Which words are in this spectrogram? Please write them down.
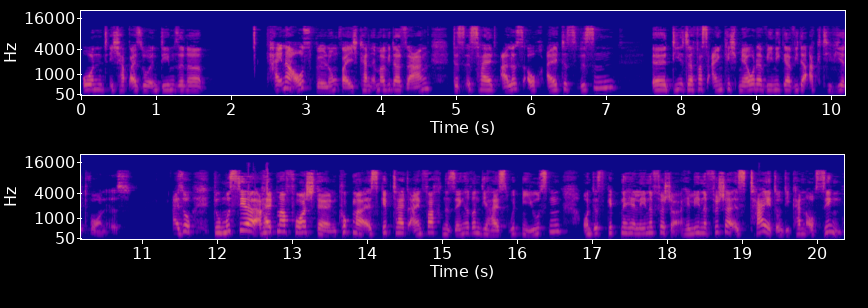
Und ich habe also in dem Sinne keine Ausbildung, weil ich kann immer wieder sagen, das ist halt alles auch altes Wissen, äh, die, was eigentlich mehr oder weniger wieder aktiviert worden ist. Also du musst dir halt mal vorstellen, guck mal, es gibt halt einfach eine Sängerin, die heißt Whitney Houston und es gibt eine Helene Fischer. Helene Fischer ist tight und die kann auch singen,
